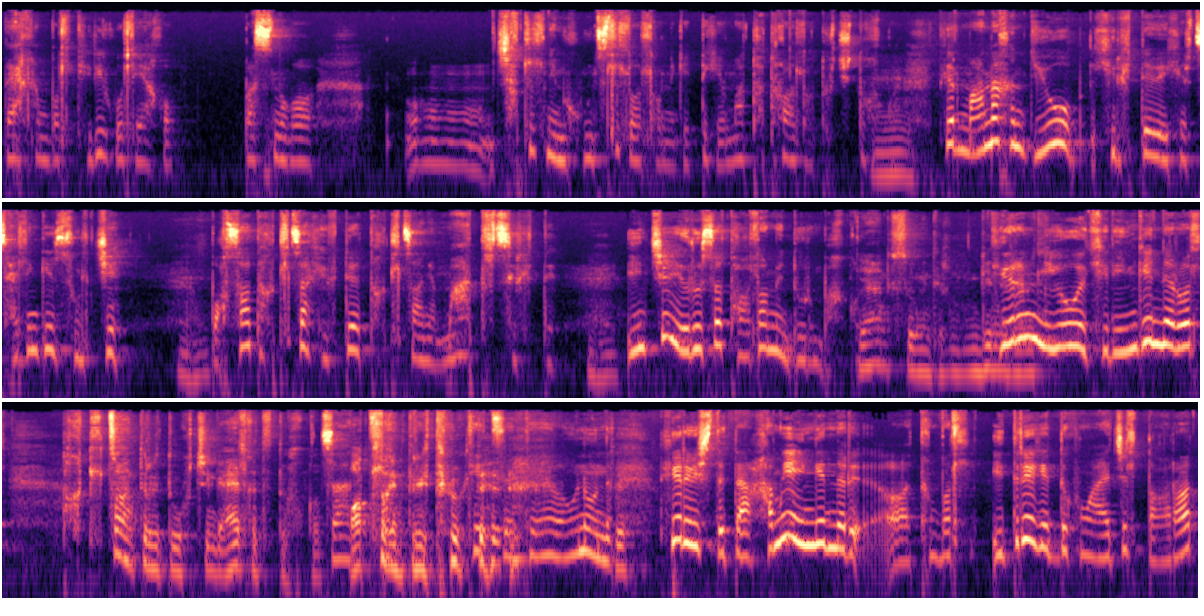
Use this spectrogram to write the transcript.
байх юм бол тэрийг бол яг бас нөгөө шатлал нэмэх үндэслэл болгоно гэдэг юм а тодорхой болгоод өчтдөг байхгүй. Тэгэхээр манайханд юу хэрэгтэй вэ гэхээр цалингийн сүлжээ. Босоо тогтолцоо хэвтэй тогтолцооны матриц хэрэгтэй. Энд чинь ерөөсөө тоглоомын дүрэн байхгүй. Яа гэсэн үг тэр ингийн Тэр нь юу гэхээр ингийнээр бол тогтолцоо энэ гэдэг үг чинь айлгаад байдаг байхгүй. Бодлого энэ гэдэг үг тийм тийм үнэ үнэ. Тэгэхээр биш үү та хамгийн ингийнээр бодох юм бол идрээ гэдэг хүн ажилд ороод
